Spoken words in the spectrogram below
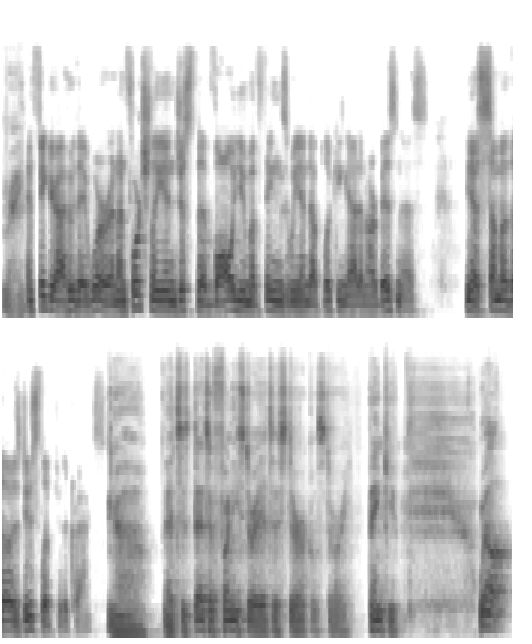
right. and figure out who they were and unfortunately in just the volume of things we end up looking at in our business you know some of those do slip through the cracks oh that's a, that's a funny story that's a hysterical story thank you well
